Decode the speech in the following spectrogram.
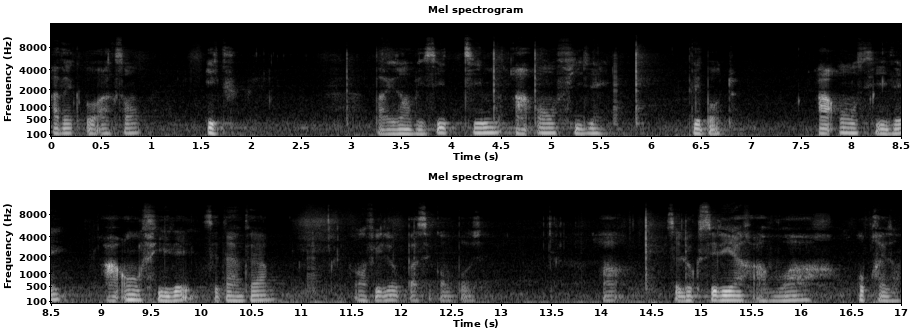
avec au accent IQ. Par exemple, ici, Tim a enfilé des bottes. A enfilé, a enfilé, c'est un verbe enfilé au passé composé c'est l'auxiliaire avoir au présent.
